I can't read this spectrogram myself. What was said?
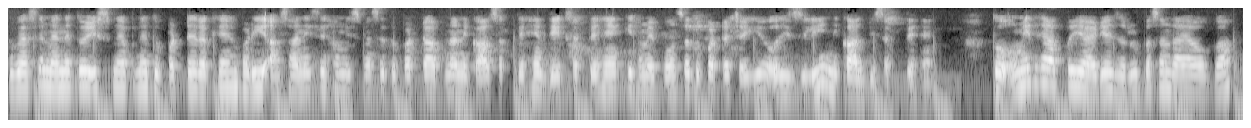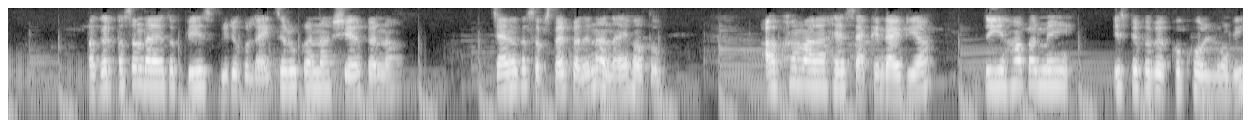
वैसे मैंने तो इसमें अपने दुपट्टे रखे हैं। बड़ी आसानी से हम इसमें से दुपट्टा अपना निकाल सकते हैं, देख सकते हैं कि हमें कौन सा दुपट्टा चाहिए और इजीली निकाल भी सकते हैं। तो उम्मीद है आपको ये आइडिया ज़रूर पसंद आया होगा। अगर पसंद आया तो प्लीज़ वीडियो को लाइक ज़रूर करना शेयर करना। चैनल को सब्सक्राइब कर देना, नए हो तो। अब हमारा है सेकंड आइडिया तो यहाँ पर मैं इस पेपर बैग को खोल लूँगी।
